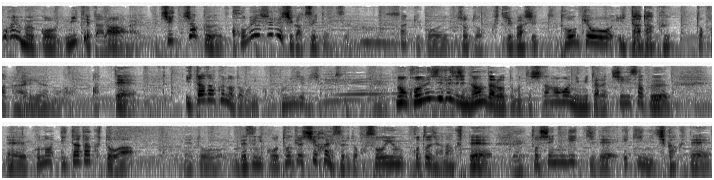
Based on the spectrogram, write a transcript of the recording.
ポエムこう見てたら、はい。ちっちゃく米印がついてるんですよ。さっきこうちょっと口走って東京をいただくとかっていうのがあって、い、ただくのところにこう米印がついて米印なんだろうと思って下の方に見たら小さく、えーこの「いただく」とは、えー、と別にこう東京支配するとかそういうことじゃなくてええ。都心立地で駅に近くて、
